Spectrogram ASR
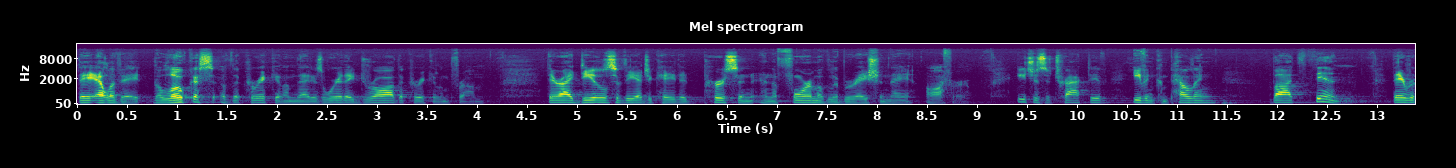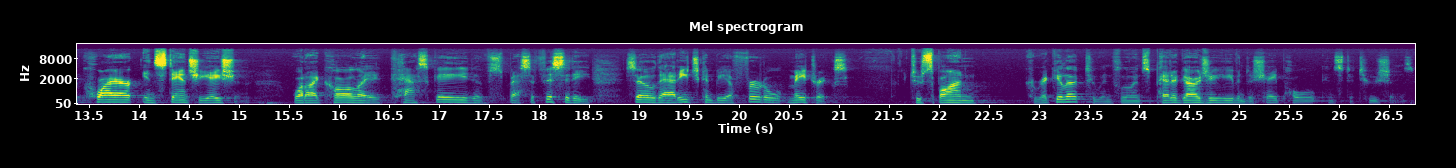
they elevate, the locus of the curriculum, that is where they draw the curriculum from, their ideals of the educated person, and the form of liberation they offer. Each is attractive, even compelling, but thin. They require instantiation, what I call a cascade of specificity, so that each can be a fertile matrix to spawn curricula, to influence pedagogy, even to shape whole institutions.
